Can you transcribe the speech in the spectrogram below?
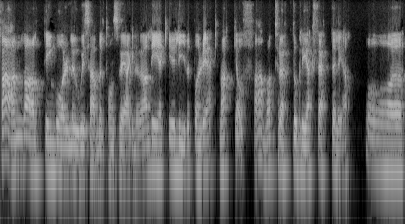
fan vad allting går Lewis Hamiltons väg nu. Han leker ju livet på en räkmacka och fan vad trött och blek Vettel är. Och eh,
